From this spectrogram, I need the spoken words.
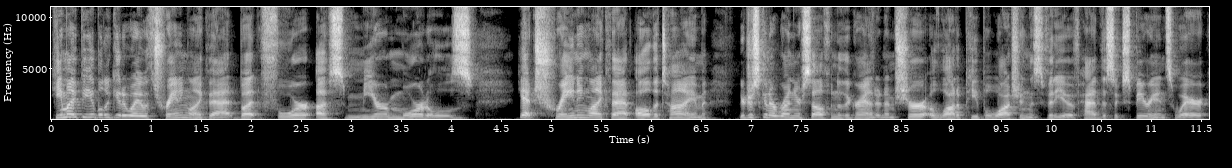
he might be able to get away with training like that, but for us mere mortals, yeah, training like that all the time, you're just going to run yourself into the ground. And I'm sure a lot of people watching this video have had this experience where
